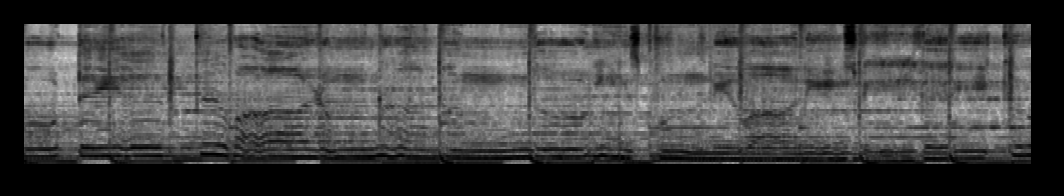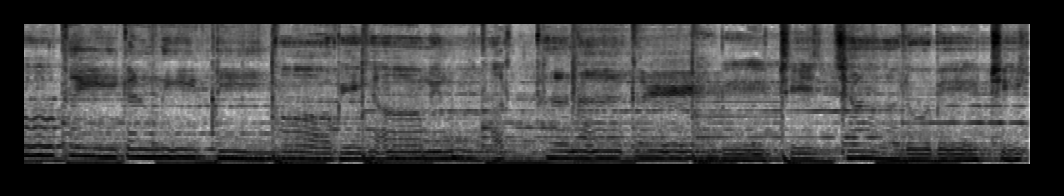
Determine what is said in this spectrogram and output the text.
കൂട്ടയത്ത് വാഴും ബിയാമിൻ അർത്ഥനകൾ വീക്ഷിച്ചാലുപേക്ഷിക്കും.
